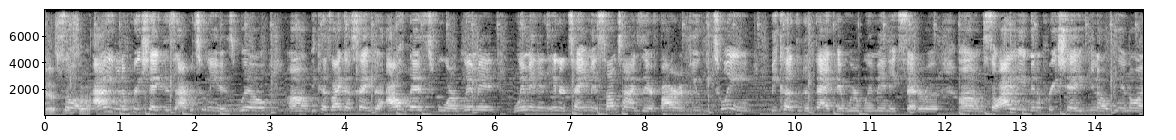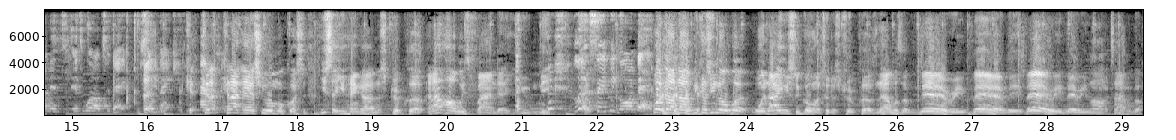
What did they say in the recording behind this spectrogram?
That's so what's up. I even appreciate this opportunity as well, um, because, like I say, the outlets for women, women in entertainment, sometimes they're far and few between because of the fact that we're women, etc. Um, so I even appreciate, you know, being on as, as well today. So thank you. For Can, can, I, can. I ask you one more question? You say you hang out in the strip club, and I always find that unique. Look, see, he going back. well, no, no, because you know what? When I used to go into the strip clubs, and that was a very, very, very, very long time ago.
